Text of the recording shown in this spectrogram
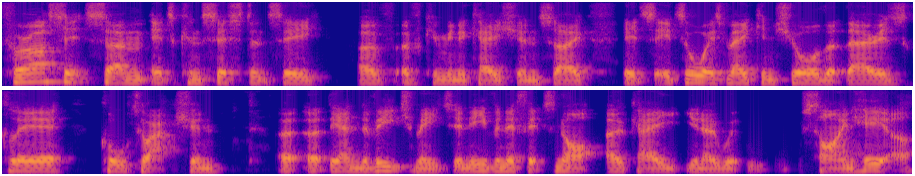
for us, it's um, it's consistency of, of communication. So it's it's always making sure that there is clear call to action at, at the end of each meeting, even if it's not okay. You know, sign here.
